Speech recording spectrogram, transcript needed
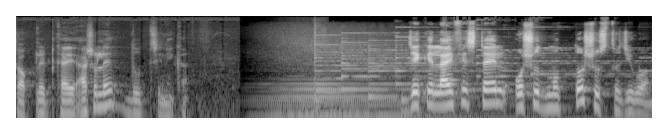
চকলেট খাই, আসলে দুধ, চিনি খাই। জেকে লাইফস্টাইল ওষুধ মুক্ত সুস্থ জীবন।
